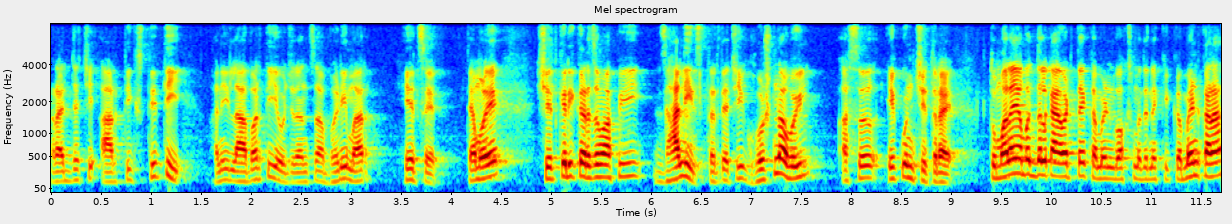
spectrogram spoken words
राज्याची आर्थिक स्थिती आणि लाभार्थी योजनांचा भडीमार हेच आहेत. त्यामुळे शेतकरी कर्जमाफी झालीच तर त्याची घोषणा होईल असं एकूण चित्र आहे. तुम्हाला याबद्दल काय वाटतंय? कमेंट बॉक्समध्ये नक्की कमेंट करा.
